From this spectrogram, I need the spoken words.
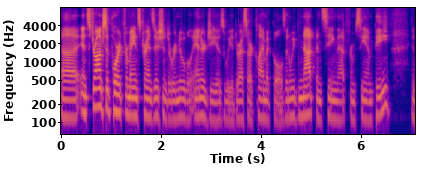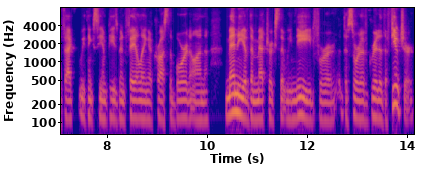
Uh, and strong support for Maine's transition to renewable energy as we address our climate goals. And we've not been seeing that from CMP. In fact, we think CMP has been failing across the board on many of the metrics that we need for the sort of grid of the future.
